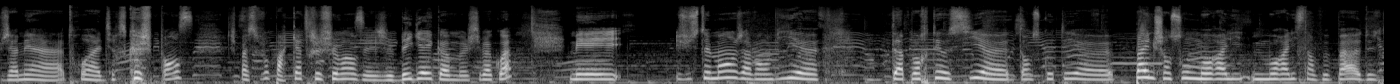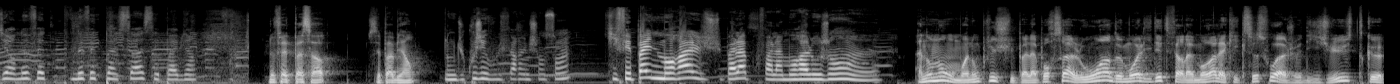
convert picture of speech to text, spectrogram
jamais à, trop à dire ce que je pense. Je passe toujours par quatre chemins, je bégaye comme je sais pas quoi. Mais justement, j'avais envie euh, d'apporter aussi euh, dans ce côté, euh, pas une chanson morali- moraliste un peu pas, de se dire ne faites, ne faites pas ça, c'est pas bien. Ne faites pas ça, c'est pas bien. Donc du coup j'ai voulu faire une chanson qui fait pas une morale, je suis pas là pour faire la morale aux gens. Euh. Ah non, non, moi non plus, je suis pas là pour ça. Loin de moi l'idée de faire la morale à qui que ce soit. Je dis juste que,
